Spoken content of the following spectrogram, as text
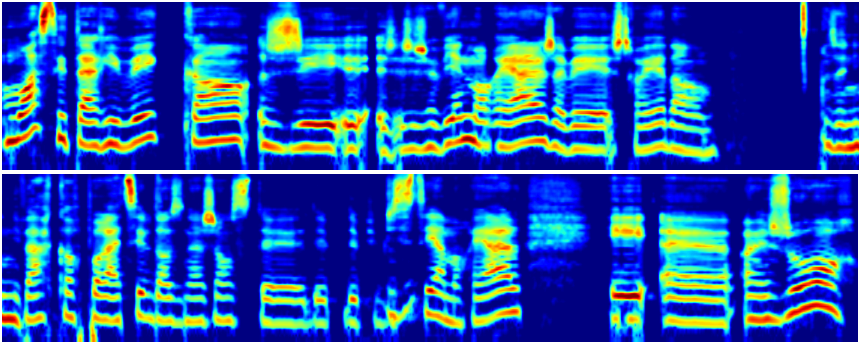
moi c'est arrivé quand j'ai euh, je viens de Montréal j'avais je travaillais dans un univers corporatif dans une agence de, de, de publicité à Montréal. Et euh, un jour,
